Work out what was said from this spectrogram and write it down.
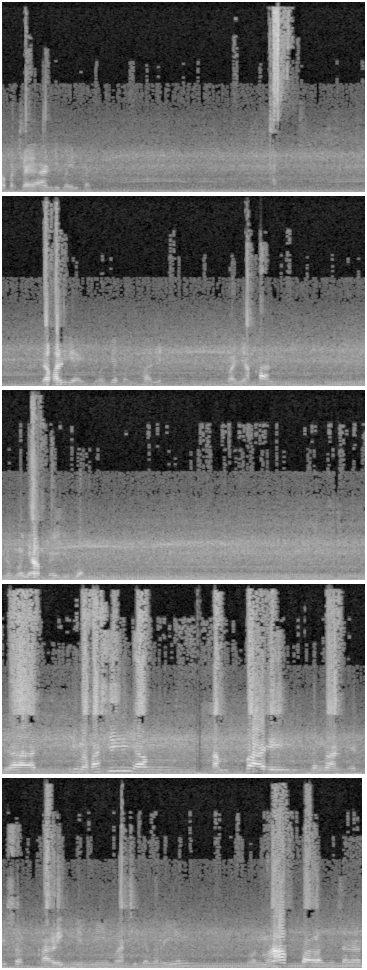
kepercayaan dimainkan. Udah kali ya itu aja tambahannya. Banyakan udah mau nyampe juga. Ya terima kasih yang sampai dengan episode kali ini masih dengerin. Mohon maaf kalau misalnya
